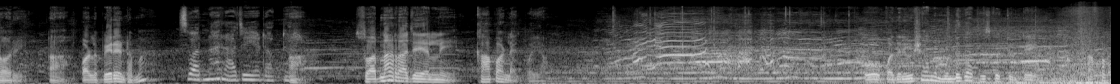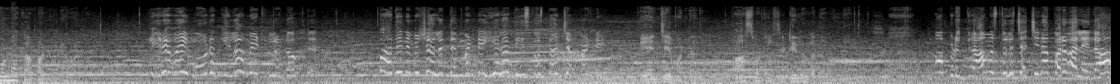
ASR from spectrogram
సారీ. ఆ, వాళ్ళ పేరేంటమ్మా? స్వర్ణ రాజయ్య డాక్టర్. స్వర్ణ రాజయ్యల్ని కాపాడలేకపోయాం. ఓ పది నిమిషాలు ముందుగా తీసుకొచ్చుంటే తప్పకుండా కాపాడుకునేవాడు ఇరవై మూడు కిలోమీటర్లు డాక్టర్. పది నిమిషాలు తెమ్మంటే ఎలా తీసుకొస్తాను చెప్పండి? ఏం చేయమంటారు? హాస్పిటల్ సిటీలో కదా అప్పుడు గ్రామస్తులు చచ్చినా పర్వాలేదా?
